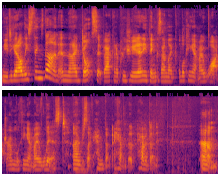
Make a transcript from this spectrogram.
need to get all these things done and then I don't sit back and appreciate anything because I'm like looking at my watch or I'm looking at my list and I'm just like I haven't done it, I haven't done it, I haven't done it. Um,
